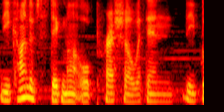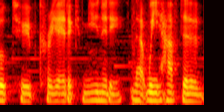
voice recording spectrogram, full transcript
the kind of stigma or pressure within the booktube creator community that we have to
